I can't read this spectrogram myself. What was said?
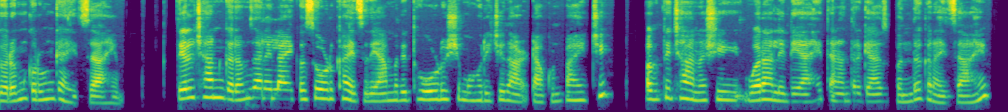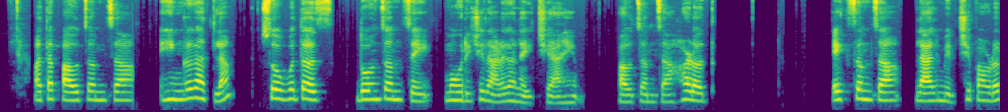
गरम करून घ्यायचं आहे. तेल छान गरम झालेलं आहे कसं ओळखायचं यामध्ये थोडीशी मोहरीची डाळ टाकून पाहायची. अगदी छान अशी वर आलेली आहे त्यानंतर गॅस बंद करायचा आहे. आता पाव चमचा हिंग घातला. सोबतच दोन चमचे मोहरीची डाळ घालायची आहे. पाव चमचा हळद एक चमचा लाल मिरची पावडर.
